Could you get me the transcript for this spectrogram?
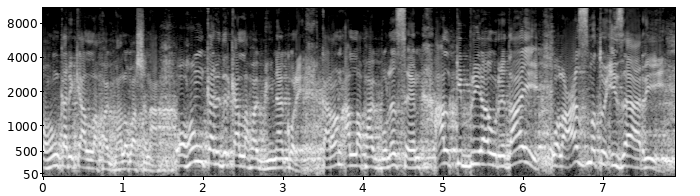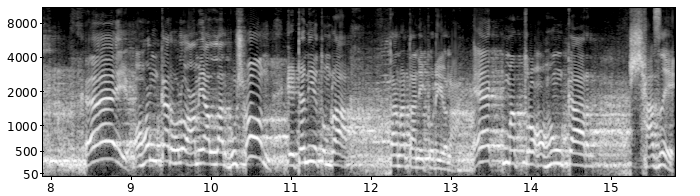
অহংকারীকে আল্লাহ পাক ভালোবাসে না। অহংকারীদেরকে আল্লাহ পাক ঘৃণা করে। কারণ আল্লাহ পাক বলেছেন, আল কিবরিয়া উরেদাই ওয়াল আজমাতু ইজারি। এই, অহংকার হলো আমি আল্লাহর ভূষণ, এটা নিয়ে তোমরা টানাটানি করিও না। একমাত্র অহংকার সাজে,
